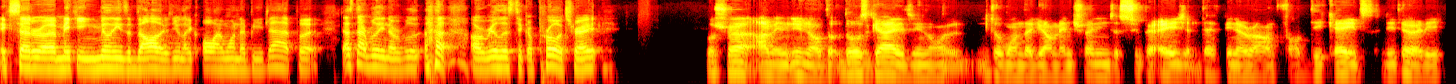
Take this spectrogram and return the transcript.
etc., making millions of dollars. And you're like, oh, I want to be that, but that's not really a, a realistic approach, right? For sure. I mean, you know, th- those guys, you know, the one that you are mentioning, the super agent, they've been around for decades, literally.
